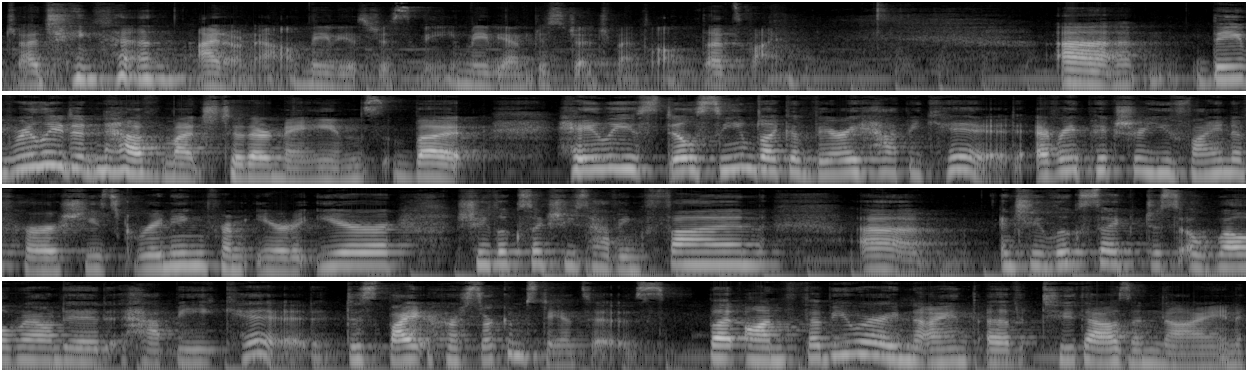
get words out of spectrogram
judging them. I don't know. Maybe it's just me. Maybe I'm just judgmental. That's fine. Um, they really didn't have much to their names, but Haleigh still seemed like a very happy kid. Every picture you find of her, she's grinning from ear to ear. She looks like she's having fun. Um, and she looks like just a well rounded, happy kid, despite her circumstances. But on February 9th of 2009,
